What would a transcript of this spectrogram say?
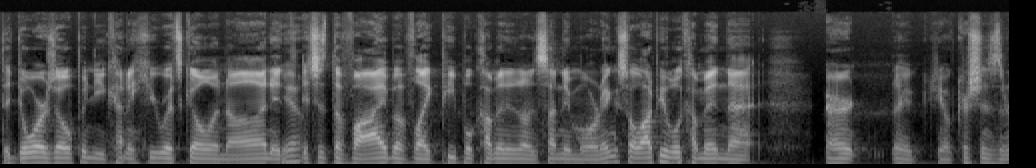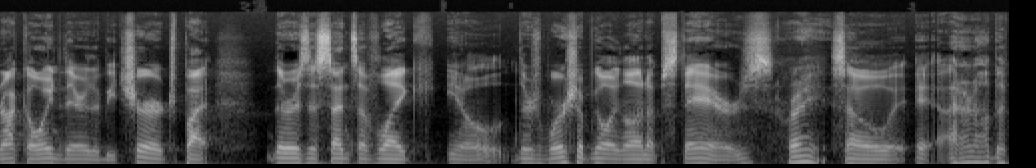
the doors open, you kind of hear what's going on. It, Yeah. It's just the vibe of like people coming in on Sunday morning. So a lot of people come in that aren't like you know Christians. They're not going there to be church, but there is a sense of like you know there's worship going on upstairs. Right. So it, I don't know the,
